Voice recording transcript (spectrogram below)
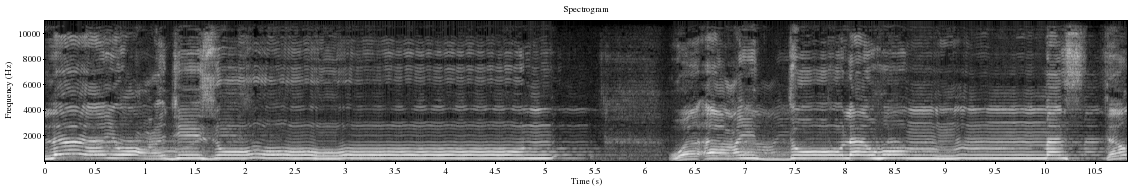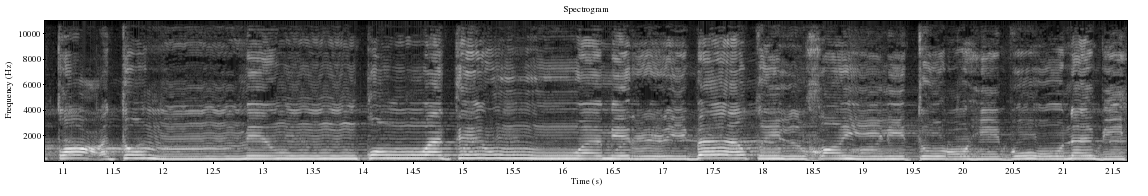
لا يعجزون وأعدوا لهم ما استطعتم من قوة ومن رباط الخيل ترهبون به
